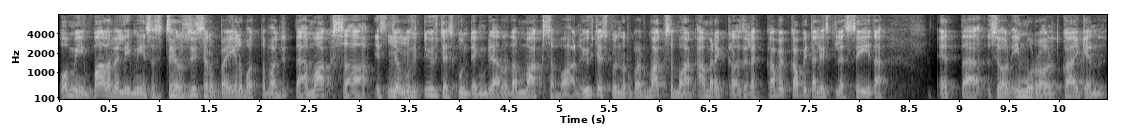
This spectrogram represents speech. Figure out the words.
omiin palvelimiinsa. Sitten se, siis se rupeaa ilmoittamaan, että nyt tämä maksaa. Ja sitten mm. joku sitten yhteiskuntien pitää ruveta maksamaan. Yhteiskunta rupeaa maksamaan amerikkalaiselle kapitalistille siitä, että se on imuroinut kaiken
